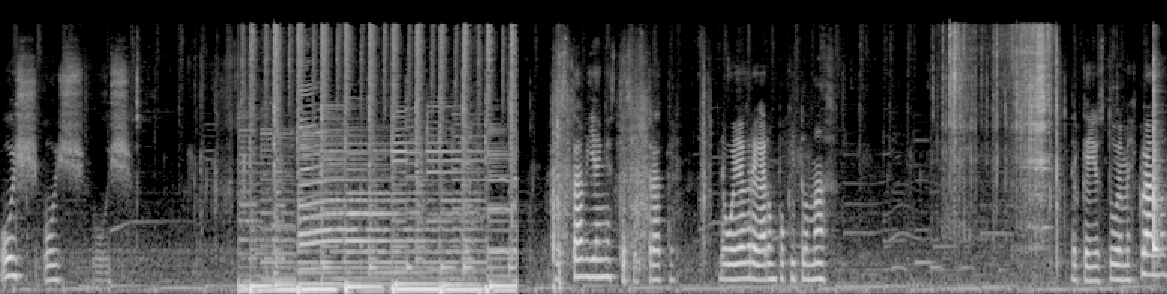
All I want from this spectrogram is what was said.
Uy, uy, uy. Está bien este sustrato. Le voy a agregar un poquito más del que yo estuve mezclando.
